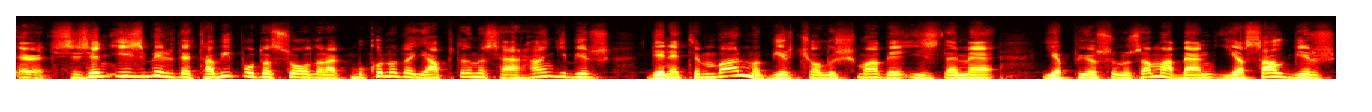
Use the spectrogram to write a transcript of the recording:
Evet, sizin İzmir'de tabip odası olarak bu konuda yaptığınız herhangi bir denetim var mı? Bir çalışma ve izleme yapıyorsunuz ama ben yasal bir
